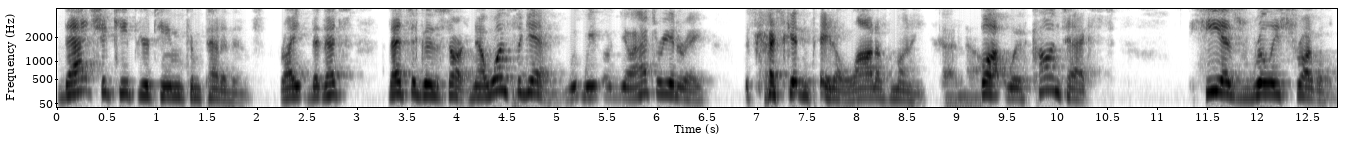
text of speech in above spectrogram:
That should keep your team competitive, right? That, that's that's a good start. Now, once again, we, we you know I have to reiterate, this guy's getting paid a lot of money. Yeah. But with context, he has really struggled.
